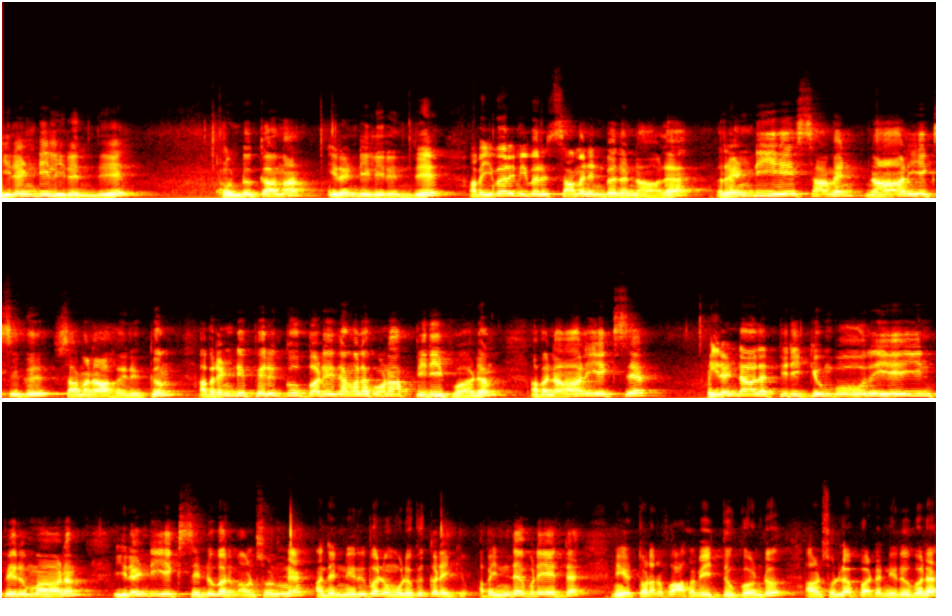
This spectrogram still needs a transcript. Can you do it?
இரண்டிலிருந்து ஒன்று காமா இரண்டிலிருந்து அப்போ இவரும் இவர் சமன் என்பதனால ரெண்டு ஏ சமன் நாலு எக்ஸுக்கு சமனாக இருக்கும். அப்போ ரெண்டு பெருக்குப்படுதாங்கள போனால் பிரிப்படும் அப்போ நாலு எக்ஸை இரண்டால பிரிக்கும் போது ஏயின் பெருமானம் இரண்டு எக்ஸ் என்று வரும். அவன் சொன்ன அந்த நிருபல் உங்களுக்கு கிடைக்கும். அப்போ இந்த விடயத்தை நீங்கள் தொடர்பாக வைத்துக்கொண்டு அவன் சொல்லப்பட்ட நிருபலை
